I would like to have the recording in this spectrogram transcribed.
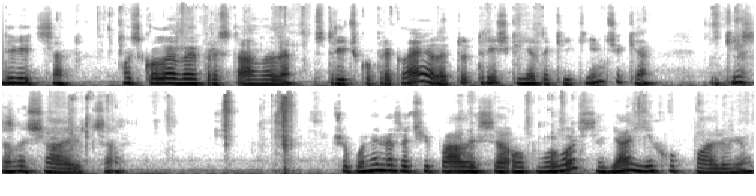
Дивіться, ось коли ви приставили стрічку, приклеїли, тут трішки є такі кінчики, які залишаються. Щоб вони не зачіпалися об волосся, я їх опалюю.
